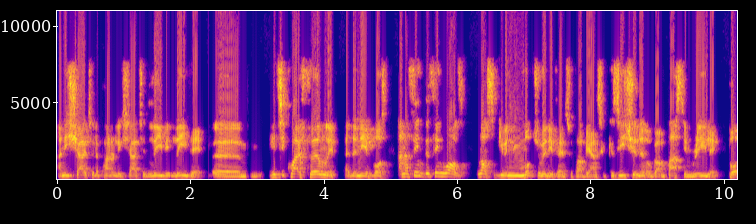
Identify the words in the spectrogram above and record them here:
and he shouted, apparently shouted, leave it, leave it. Um, hits it quite firmly at the near post. And I think the thing was, not giving much of a defence for Fabianski because he shouldn't have gone past him really. But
